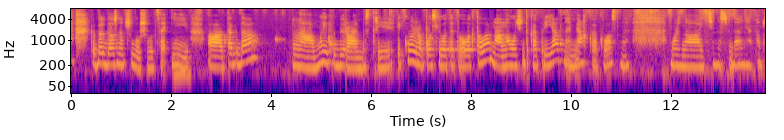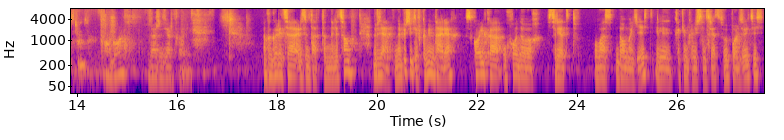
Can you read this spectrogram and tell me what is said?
которые должны отшелушиваться. И а, тогда а, мы их убираем быстрее. И кожа после вот этого лактолана, она очень такая приятная, мягкая, классная. Можно идти на свидание там сразу. Ого, даже зеркало есть. Ну, как говорится, результат там налицо. Друзья, напишите в комментариях, сколько уходовых средств у вас дома есть или каким количеством средств вы пользуетесь,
